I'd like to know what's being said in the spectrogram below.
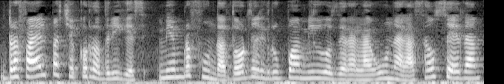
Rafael Pacheco Rodríguez, miembro fundador del grupo Amigos de la Laguna La Sauceda,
